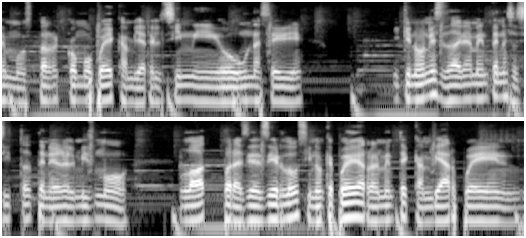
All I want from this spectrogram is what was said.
demostrar cómo puede cambiar el cine o una serie. Y que no necesariamente necesita tener el mismo plot, por así decirlo, sino que puede realmente cambiar, pueden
